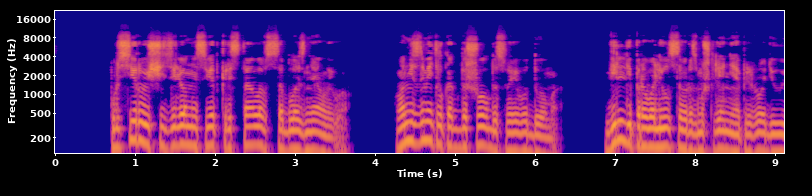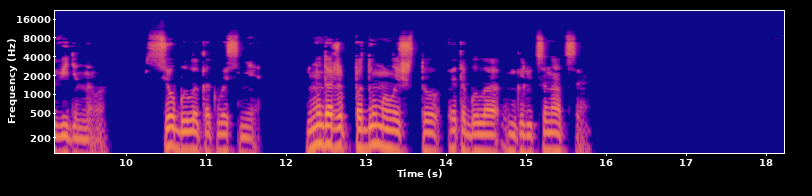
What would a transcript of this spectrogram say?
Пульсирующий зеленый свет кристаллов соблазнял его. Он не заметил, как дошел до своего дома. Вилли провалился в размышления о природе увиденного. Все было как во сне. Ему даже подумалось, что это была галлюцинация.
